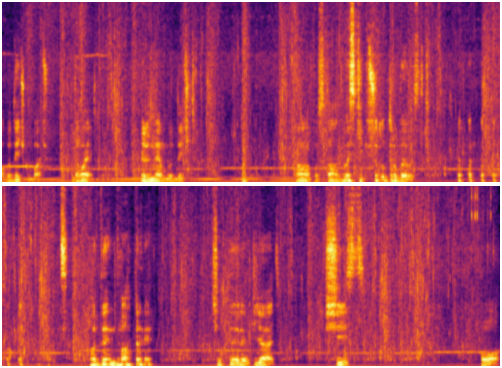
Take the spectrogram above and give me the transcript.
водичку бачу. Давай. Пильнем водички. А, пуста. Дивись, скільки. Що тут робилось? Один, два, три. Чотири, п'ять. Шість. О,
